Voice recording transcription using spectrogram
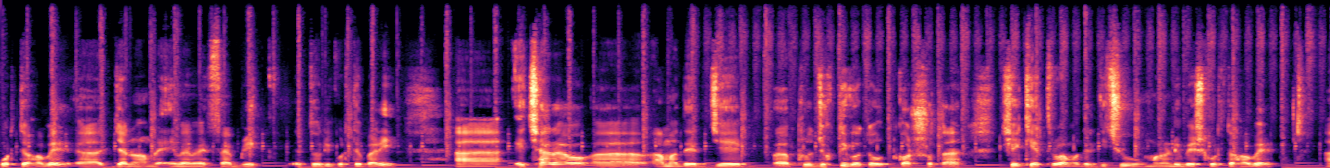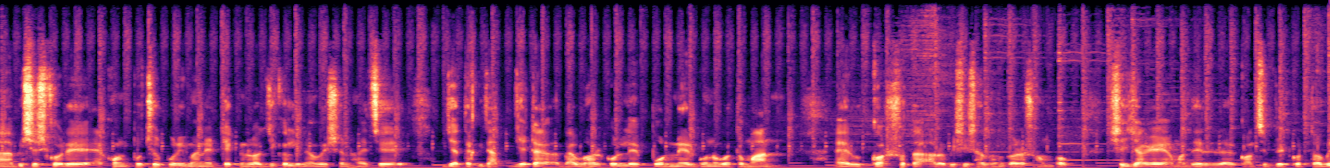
করতে হবে যেন আমরা এমএমএফ ফ্যাব্রিক তৈরি করতে পারি। এছাড়াও আমাদের যে প্রযুক্তিগত উৎকর্ষতা সেই ক্ষেত্রেও আমাদের কিছু মনোনিবেশ করতে হবে। বিশেষ করে এখন প্রচুর পরিমাণে টেকনোলজিক্যাল ইনোভেশন হয়েছে, যেটা যেটা ব্যবহার করলে পণ্যের গুণগত মান, এর উৎকর্ষতা আরও বেশি সাধন করা সম্ভব। সেই জায়গায় আমাদের কনসেন্ট্রেট করতে হবে।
